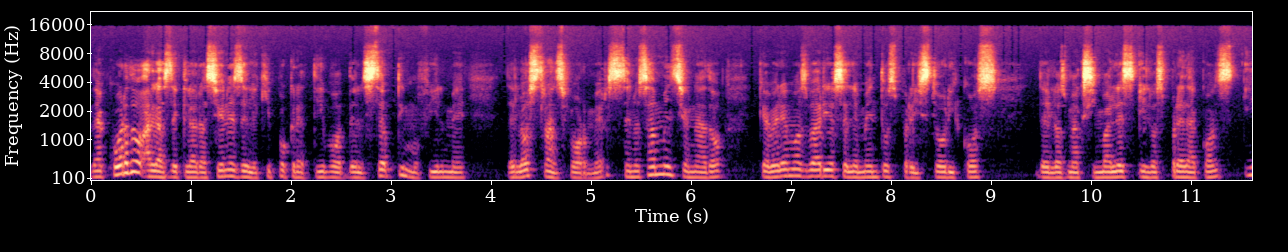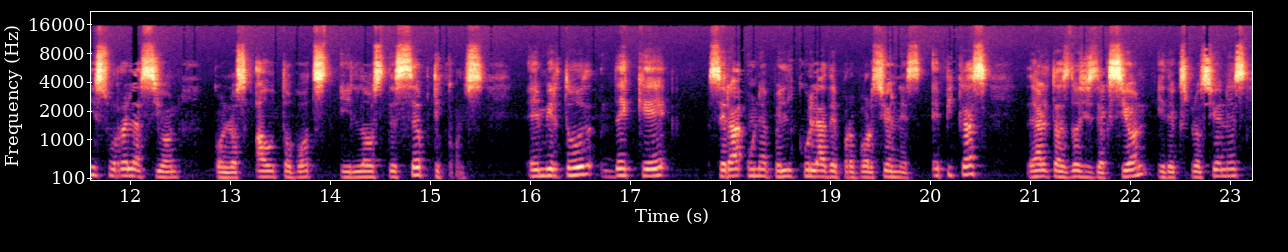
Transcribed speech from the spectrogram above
De acuerdo a las declaraciones del equipo creativo del séptimo filme de los Transformers, se nos ha mencionado que veremos varios elementos prehistóricos de los Maximales y los Predacons y su relación con los Autobots y los Decepticons, en virtud de que será una película de proporciones épicas, de altas dosis de acción y de explosiones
